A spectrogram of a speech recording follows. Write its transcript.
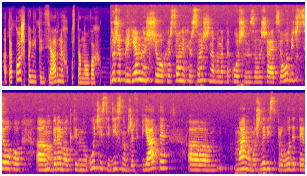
а також пенітенціарних установах. Дуже приємно, що Херсон і Херсонщина вона також не залишається обіч цього. Ми беремо активну участь і дійсно вже в п'яте маємо можливість проводити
